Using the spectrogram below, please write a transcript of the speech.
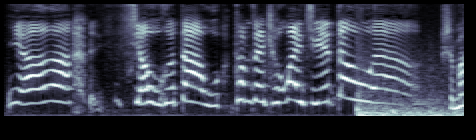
娘啊，小五和大五他们在城外决斗啊！什么？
